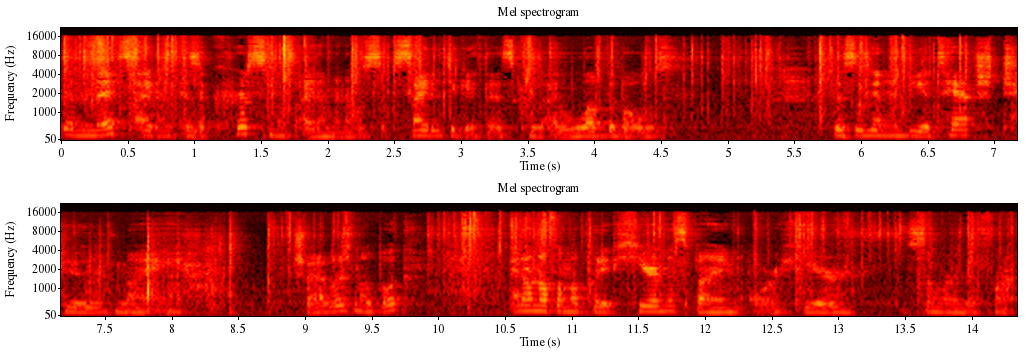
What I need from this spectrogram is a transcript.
The next item is a Christmas item, and I was excited to get this because I love the bows. This is going to be attached to my traveler's notebook. I don't know if I'm going to put it here in the spine or here somewhere in the front.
